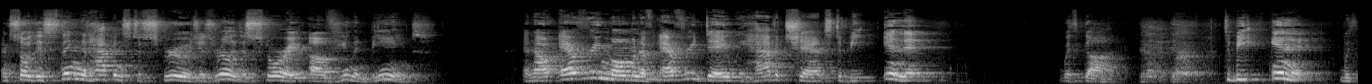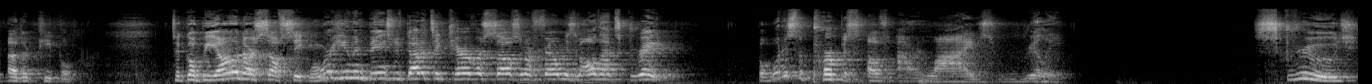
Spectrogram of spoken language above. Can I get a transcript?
And so, this thing that happens to Scrooge is really the story of human beings. And how every moment of every day we have a chance to be in it with God, to be in it with other people, to go beyond our self seeking. We're human beings, we've got to take care of ourselves and our families, and all that's great. But what is the purpose of our lives, really? Scrooge,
